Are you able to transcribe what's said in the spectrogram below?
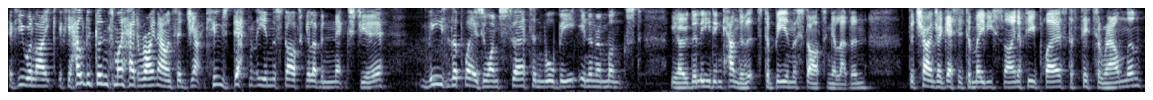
if you were like, if you held a gun to my head right now and said, Jack, who's definitely in the starting 11 next year? These are the players who I'm certain will be in and amongst you know, the leading candidates to be in the starting 11. The challenge, I guess, is to maybe sign a few players to fit around them.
